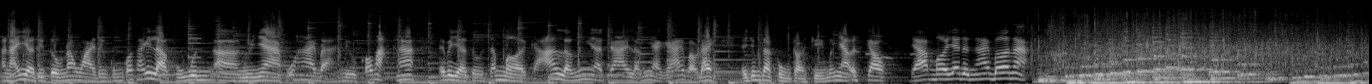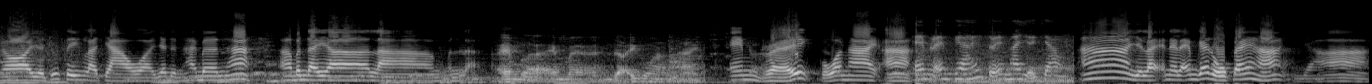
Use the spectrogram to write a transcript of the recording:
hồi nãy giờ thì tường ra ngoài thì cũng có thấy là phụ huynh à, người nhà của hai bạn đều có mặt ha. Thế bây giờ tường sẽ mời cả lẫn nhà trai lẫn nhà gái vào đây để chúng ta cùng trò chuyện với nhau ít câu. Dạ mời gia đình hai bên ạ. Rồi giờ trước tiên là chào à, gia đình hai bên ha. À, bên đây à, là mình là em là em em rể của anh hai. Em rể của anh hai à. Em là em gái tụi em hai vợ chồng. À vậy là này là em gái ruột đấy hả? Dạ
